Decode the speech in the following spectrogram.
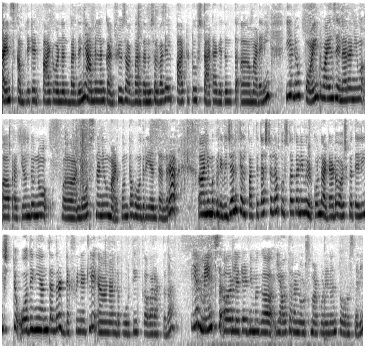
science completed part one ಅಂತ ಬರ್ದೇನಿ. ಆಮೇಲೆ ನಂಗೆ ಕನ್ಫ್ಯೂಸ್ ಆಗಬಾರ್ದು ಅನ್ನೋ ಸಲುವಾಗಿ ಇಲ್ಲಿ ಪಾರ್ಟ್ ಟು ಸ್ಟಾರ್ಟ್ ಆಗೈತೆ ಅಂತ ಮಾಡೇನಿ. ಈಗ ನೀವು ಪಾಯಿಂಟ್ ವೈಸ್ ಏನಾರ ನೀವು ಪ್ರತಿಯೊಂದನ್ನು ನೋಟ್ಸ್ನ ನೀವು ಮಾಡ್ಕೊತ ಹೋದ್ರಿ ಅಂತಂದ್ರೆ ನಿಮಗೆ ರಿವಿಷನ್ ಕೆಲ್ಪ್ ಆಗ್ತೈತೆ. ಅಷ್ಟೆಲ್ಲ ಪುಸ್ತಕ ನೀವು ಹಿಡ್ಕೊಂಡು ಅಡ್ಡಾಡೋ ಅವಶ್ಯಕತೆ ಇಲ್ಲ ಇಷ್ಟು ಓದಿನಿ ಅಂತಂದ್ರೆ ಡೆಫಿನೆಟ್ಲಿ ನಂದು ಪೂರ್ತಿ ಕವರ್ ಆಗ್ತದ. ಇಲ್ಲಿ ಮೇನ್ಸ್ ರಿಲೇಟೆಡ್ ನಿಮಗೆ ಯಾವ ಥರ ನೋಟ್ಸ್ ಮಾಡ್ಕೊಂಡೆ ನಾನು ತೋರಿಸ್ತೇನೆ.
